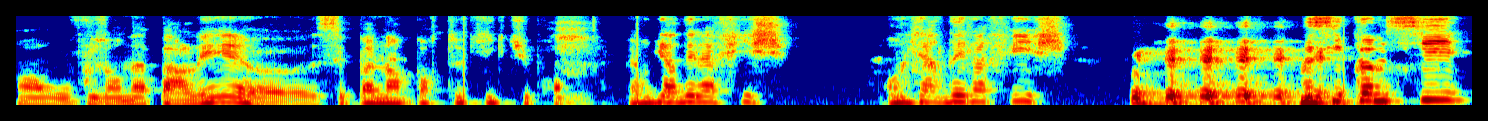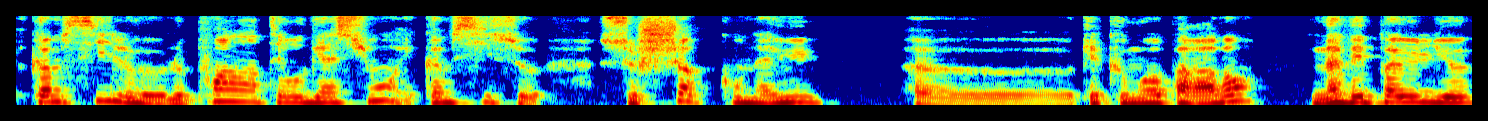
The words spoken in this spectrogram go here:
On vous en a parlé, euh, c'est pas n'importe qui que tu prends. Mais regardez l'affiche. Regardez l'affiche. Mais c'est comme si, comme si le, point d'interrogation et comme si ce, ce choc qu'on a eu euh, quelques mois auparavant n'avait pas eu lieu.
